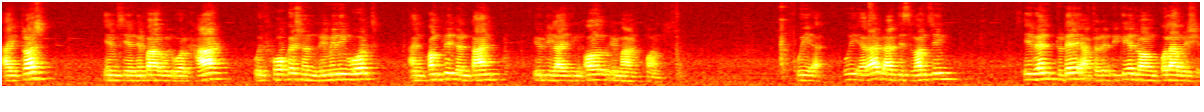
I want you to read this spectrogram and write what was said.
I trust MCA Nepal will work hard with focus on remaining works and complete on time utilizing all earmarked funds. We, we arrived at this launching event today after a decade-long collaboration.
